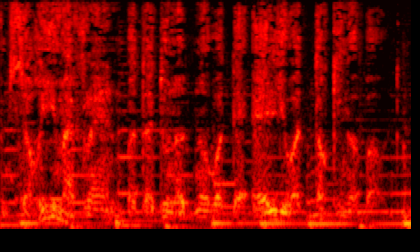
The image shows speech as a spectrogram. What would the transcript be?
am sorry, my friend, but I do not know what the hell you are talking about.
